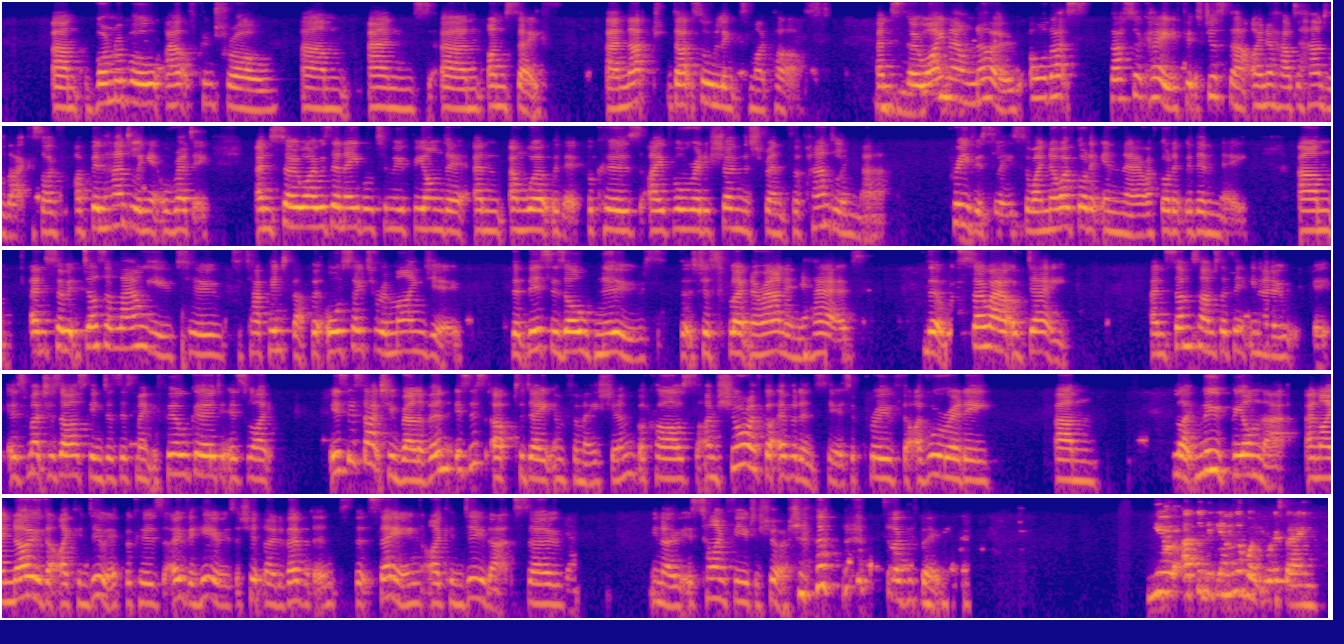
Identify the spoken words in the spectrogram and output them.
um, vulnerable, out of control, um, and um, unsafe. And that that's all linked to my past. And mm-hmm. so I now know, oh, that's that's okay. If it's just that, I know how to handle that because I've I've been handling it already and so i was then able to move beyond it and, and work with it because i've already shown the strength of handling that previously. So i know i've got it in there i've got it within me. Um, and so it does allow you to to tap into that but also to remind you that this is old news that's just floating around in your head that was so out of date. And sometimes i think you know as much as asking does this make me feel good? Is like is this actually relevant? Is this up to date information? Because I'm sure I've got evidence here to prove that I've already um, like moved beyond that. And I know that I can do it because over here is a shitload of evidence that's saying I can do that. So, yeah. you know, it's time for you to shush type of thing. You, at the beginning of what you were saying,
